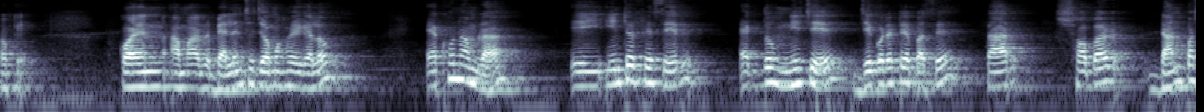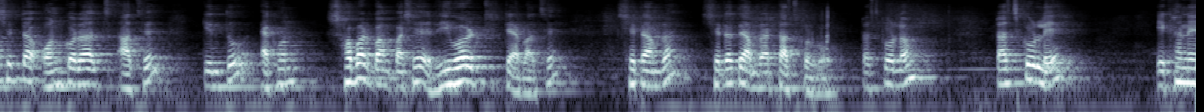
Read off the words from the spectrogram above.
ওকে কয়েন আমার ব্যালেন্সে জমা হয়ে গেল। এখন আমরা এই ইন্টারফেসের একদম নিচে যে কটা ট্যাপ আছে, তার সবার ডান পাশেরটা অন করা আছে, কিন্তু এখন সবার বাম পাশে রিওয়ার্ড ট্যাব আছে। সেটা আমরা, সেটাতে আমরা টাচ করব। টাচ করলাম। টাচ করলে এখানে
